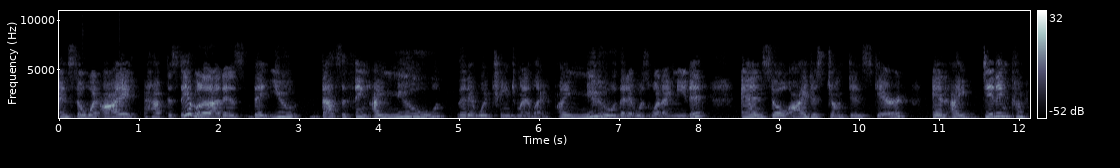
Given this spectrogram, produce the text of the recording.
and so what I have to say about that is that you that's the thing. I knew that it would change my life. I knew that it was what I needed. And so I just jumped in scared. And I didn't compare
